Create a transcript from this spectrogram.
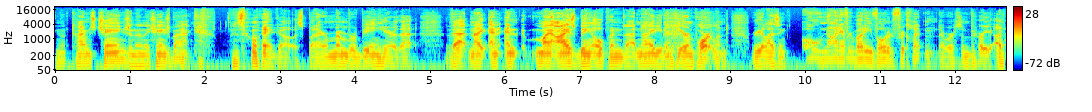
you know, times change and then they change back. That's the way it goes. But I remember being here that that night, and and my eyes being opened that night, even here in Portland, realizing, oh, not everybody voted for Clinton. There were some very un-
